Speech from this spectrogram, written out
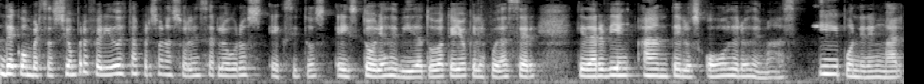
de conversación preferido de estas personas suelen ser logros, éxitos e historias de vida, todo aquello que les puede hacer quedar bien ante los ojos de los demás y poner en mal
